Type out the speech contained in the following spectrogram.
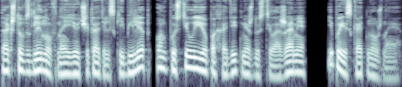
Так что, взглянув на ее читательский билет, он пустил ее походить между стеллажами и поискать нужное.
